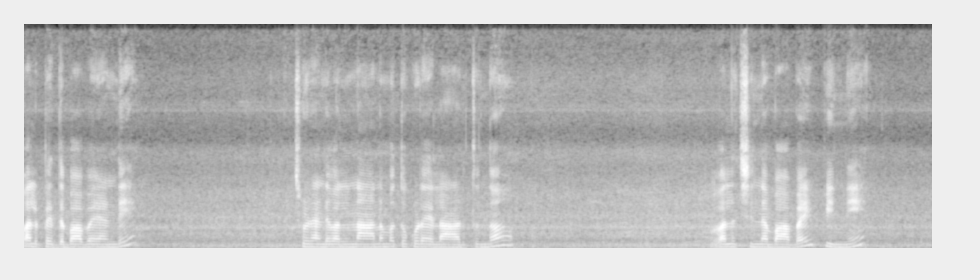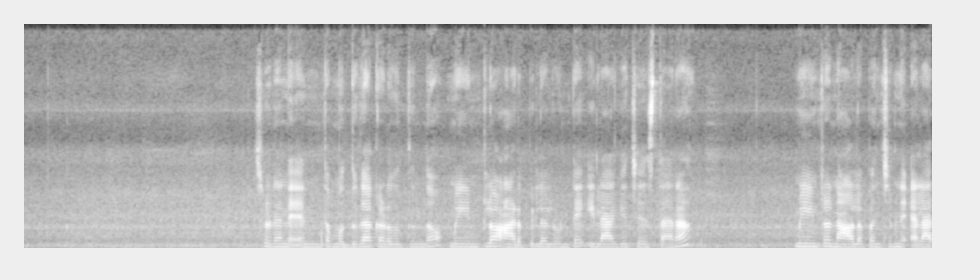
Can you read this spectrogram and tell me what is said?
వాళ్ళ పెద్ద బాబాయ్ అండి. చూడండి వాళ్ళ నాన్నమ్మతో కూడా ఎలా ఆడుతుందో. వాళ్ళ చిన్న బాబాయ్ పిన్ని. చూడండి ఎంత ముద్దుగా కడుగుతుందో. మీ ఇంట్లో ఆడపిల్లలు ఉంటే ఇలాగే చేస్తారా? మీ ఇంట్లో నావల పంచమిని ఎలా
